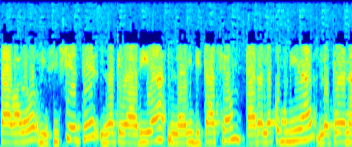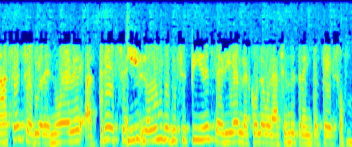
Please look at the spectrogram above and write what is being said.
sábado 17 ya quedaría la invitación para la comunidad, lo pueden hacer sería de 9 a 13 y lo único que se pide sería la colaboración de 30 pesos. Mm.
